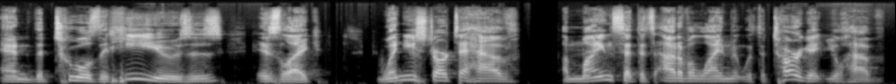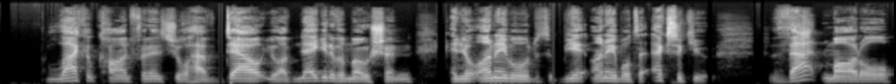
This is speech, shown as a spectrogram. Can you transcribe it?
And the tools that he uses is like when you start to have a mindset that's out of alignment with the target, you'll have lack of confidence, you'll have doubt, you'll have negative emotion, and you'll unable to be unable to execute. That model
